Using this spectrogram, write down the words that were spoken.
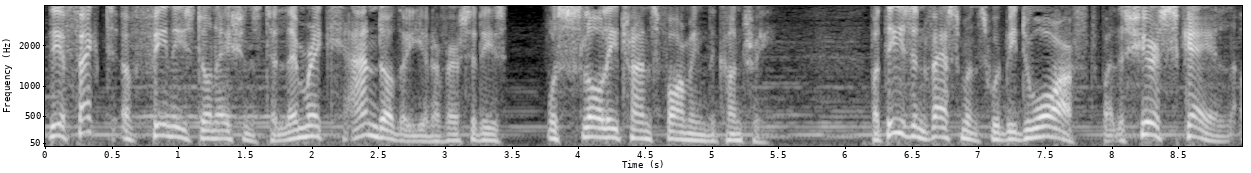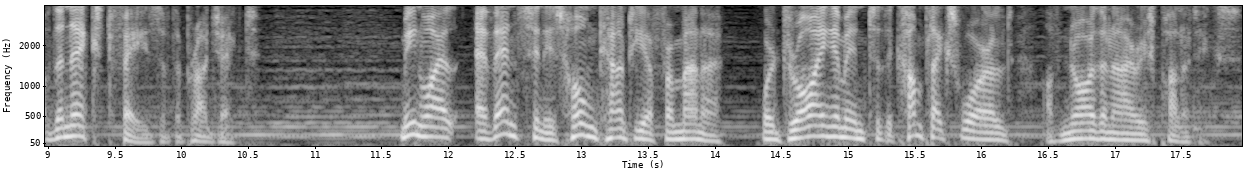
The effect of Feeney's donations to Limerick and other universities was slowly transforming the country. But these investments would be dwarfed by the sheer scale of the next phase of the project. Meanwhile, events in his home county of Fermanagh were drawing him into the complex world of Northern Irish politics.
